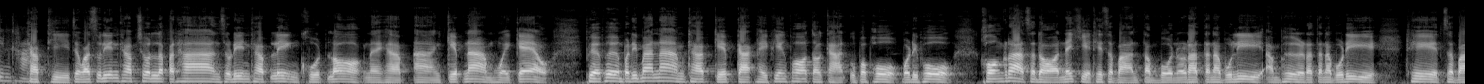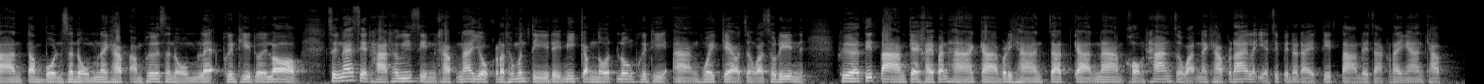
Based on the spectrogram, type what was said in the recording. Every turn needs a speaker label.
Speaker 1: ดินค่ะ
Speaker 2: ครับที่จังหวัดสุรินทร์ครับชนรับประทานสุรินทร์ครับเร่งขุดลอกนะครับอ่างเก็บน้ำห้วยแก้ว เพื่อเพิ่มปริมาณน้ำครับเก็บกักให้เพียงพอต่อการอุปโภคบริโภค ของราษฎรในเขตเทศบาลตำบลรัตนบุรีอำเภอรัตนบุรีเทศบาลตำบลสนมนะครับอำเภอสนม และพื้นที่โดยรอบ ซึ่งนายเศรษฐาทวีสินครับนายกรัฐมนตรีได้มีกำหนดลงพื้นที่อ่างห้วยแก้วจังหวัดสุรินทร์เพื่อติดตามแก้ไขปัญหาการบริหารจัดการน้ำของทางจังหวัดนะครับรายละเอียดจะเป็นอะไรติดตามได้จากรายงานครับ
